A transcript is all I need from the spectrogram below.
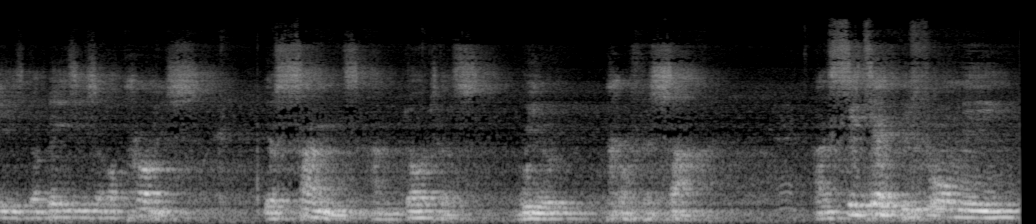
is the basis of a promise. Your sons and daughters will prophesy. And seated before me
